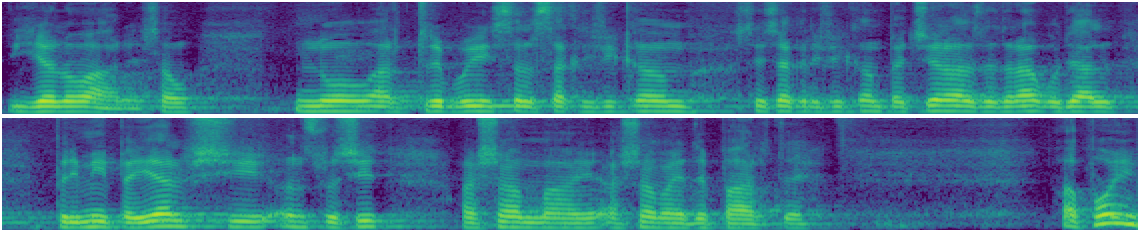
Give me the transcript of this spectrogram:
El o are. Sau nu ar trebui să-l sacrificăm, să-i sacrificăm pe ceilalți de dragul de a-l primi pe el și, în sfârșit, așa mai, așa mai departe. Apoi,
